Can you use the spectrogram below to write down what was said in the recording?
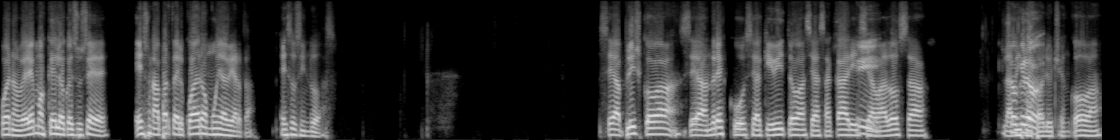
bueno, veremos qué es lo que sucede. Es una parte del cuadro muy abierta, eso sin dudas. Sea Pliskova, sea Andrescu, sea Kvitova, sea Zakari, Sí. sea Badosa, la Yo misma creo- Pavlyuchenkova.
